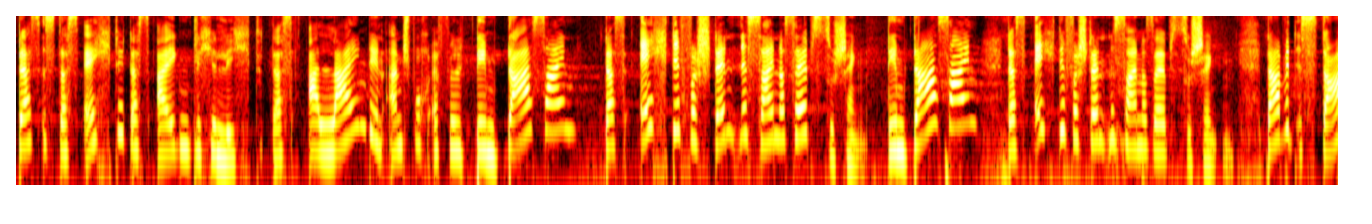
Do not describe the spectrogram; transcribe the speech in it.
das ist das echte, das eigentliche Licht, das allein den Anspruch erfüllt, dem Dasein das echte Verständnis seiner selbst zu schenken. Dem Dasein das echte Verständnis seiner selbst zu schenken. David ist da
